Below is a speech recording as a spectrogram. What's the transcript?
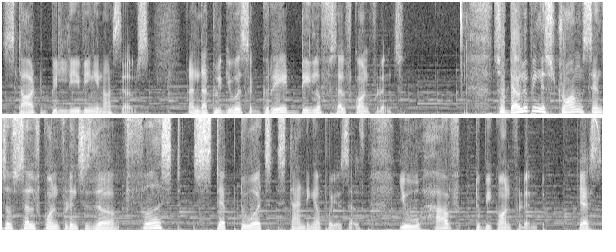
start believing in ourselves, and that will give us a great deal of self confidence. So, developing a strong sense of self confidence is the first step towards standing up for yourself. You have to be confident. Yes,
